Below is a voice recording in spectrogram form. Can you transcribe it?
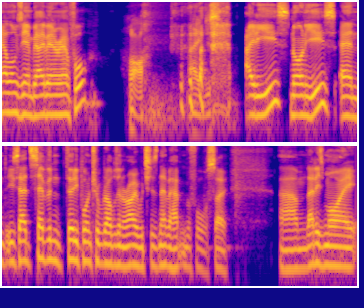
how long's the NBA been around for? Oh, ages. 80 years, 90 years. And he's had seven 30 point triple doubles in a row, which has never happened before. So, um, that is my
